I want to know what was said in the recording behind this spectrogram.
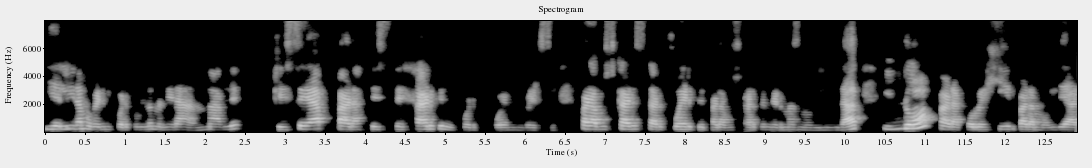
y el ir a mover mi cuerpo de una manera amable que sea para festejar que mi cuerpo puede moverse, para buscar estar fuerte, para buscar tener más movilidad y no para corregir, para moldear.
